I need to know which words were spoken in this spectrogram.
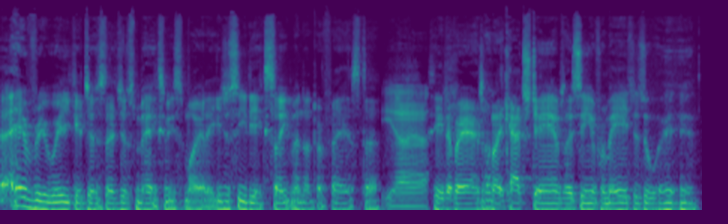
every week, it just it just makes me smile. You just see the excitement on their face. To Yeah, yeah. see the parents. And I catch James. I see him from ages away. And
